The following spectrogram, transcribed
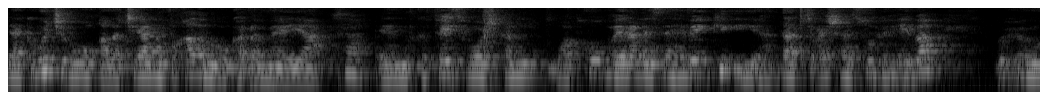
laakiin wejiga wuu qalajiyaa nafaqadana wuu ka dhameeyaa marka face washkan waad ku mayranaysaa habeenkii iyo haddaad jeceshahay subaxiiba wuxuu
